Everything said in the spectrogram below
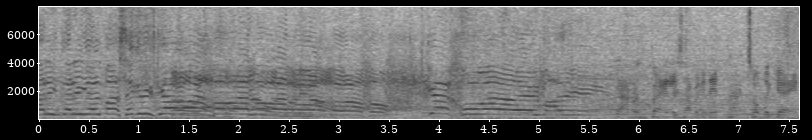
Karim, Karim, el pase, Cristiano. ¡Golazo, golazo, golazo, golazo! ¡Qué jugada del Madrid! Gareth Bale is having an impact on the game.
